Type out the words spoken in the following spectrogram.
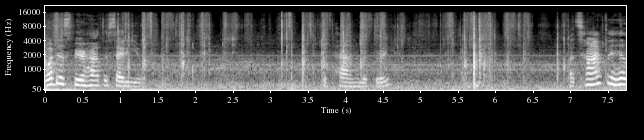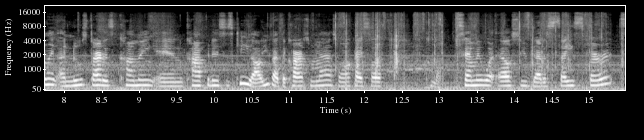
what does Spirit have to say to you? For pile number three. A time for healing, a new start is coming, and confidence is key. Y'all, you got the cards from last one. Okay, so come on. Tell me what else you got to say, spirits.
